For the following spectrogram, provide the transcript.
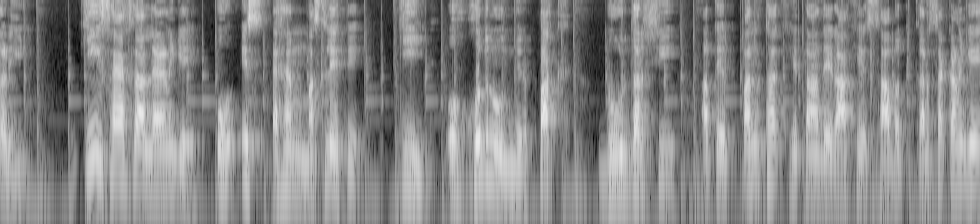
ਘੜੀ ਕੀ ਫੈਸਲਾ ਲੈਣਗੇ, ਉਹ ਇਸ ਅਹਿਮ ਮਸਲੇ ਤੇ ਕੀ? ਉਹ ਖੁਦ ਨੂੰ ਨਿਰਪੱਖ, ਦੂਰਦਰਸ਼ੀ ਅਤੇ ਪੰਥਕ ਹਿੱਤਾਂ ਦੇ ਰਾਖੇ ਸਾਬਤ ਕਰ ਸਕਣਗੇ,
